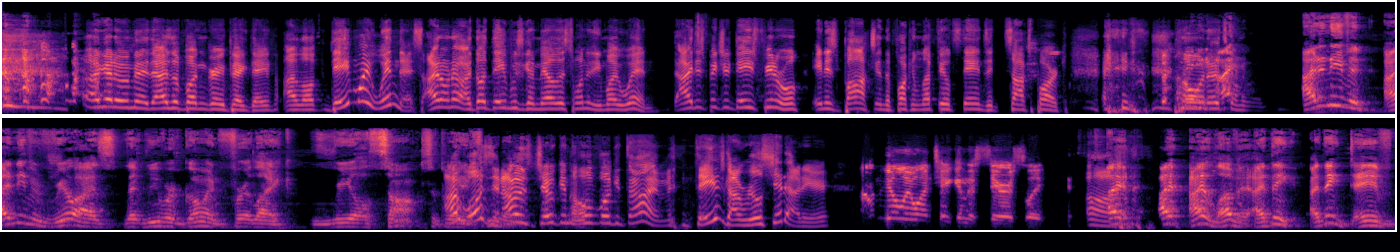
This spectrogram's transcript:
I got to admit, that was a fucking great pick, Dave. I love Dave might win this. I don't know. I thought Dave was gonna mail this one and he might win. I just pictured Dave's funeral in his box in the fucking left field stands at Sox Park. And oh, and it's I- coming. I didn't even I didn't even realize that we were going for like real songs. to I wasn't. I was joking the whole fucking time. Dave's got real shit out here. I'm the only one taking this seriously. Uh, I, I I love it. I think I think Dave.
